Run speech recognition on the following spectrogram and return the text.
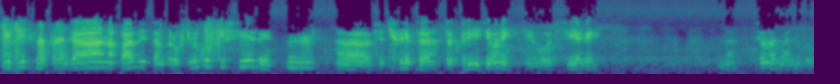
Чуть-чуть напад. Да, нападает там крошки. Ну, крошки свежие. Угу. А, все-таки хлеб-то только привезенный. Вот, свежий. Да, все нормально было.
